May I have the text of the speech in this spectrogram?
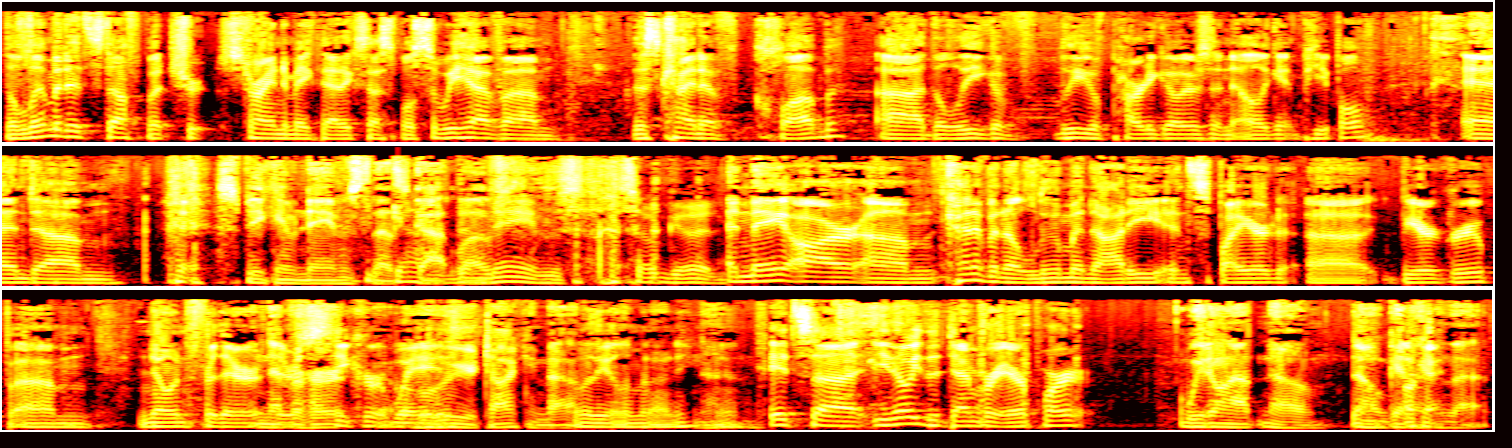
the limited stuff, but tr- trying to make that accessible. So we have um, this kind of club, uh, the League of League of Partygoers and Elegant People, and um, Speaking of names that's God, Scott the loves, names so good. and they are um, kind of an Illuminati inspired uh, beer group, um, known for their, Never their heard secret who ways. you're talking about. Oh, the Illuminati. Yeah. It's uh, you know the Denver airport. we don't have no. Don't get Okay. into that.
